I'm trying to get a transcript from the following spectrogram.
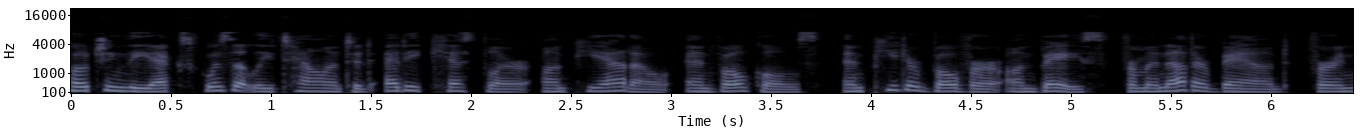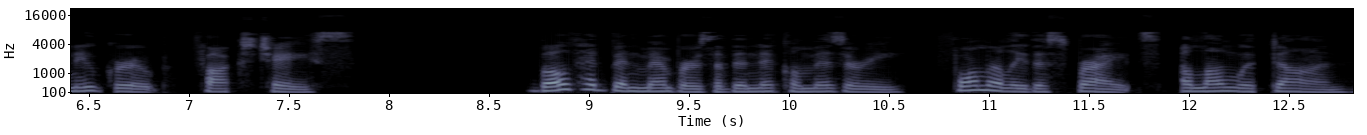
poaching the exquisitely talented Eddie Kistler on piano and vocals and Peter Bover on bass from another band for a new group, Fox Chase. Both had been members of the Nickel Misery, formerly the Sprites, along with Don.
